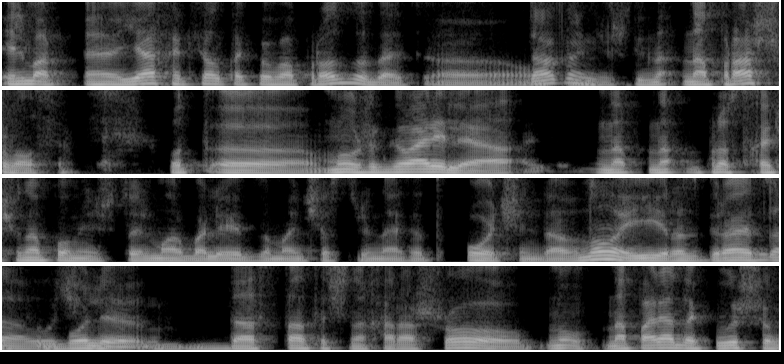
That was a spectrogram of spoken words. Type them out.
Эльмар, э, я хотел такой вопрос задать. Э, Он, да, конечно. Принципе, напрашивался. Вот э, мы уже говорили, а, на, на, просто хочу напомнить, что Эльмар болеет за Манчестер Юнайтед очень давно и разбирается да, в футболе достаточно хорошо, ну, на порядок выше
